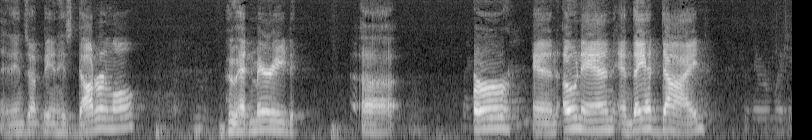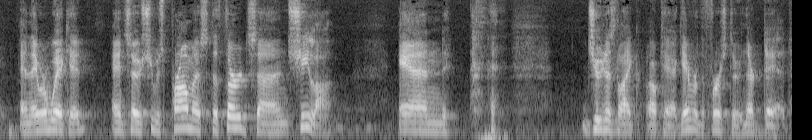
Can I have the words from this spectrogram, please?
It ends up being his daughter-in-law, who had married uh, Ur and Onan, and they had died and they were wicked. And so she was promised the third son, Shelah. And Judah's like, okay, I gave her the first two and they're dead.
